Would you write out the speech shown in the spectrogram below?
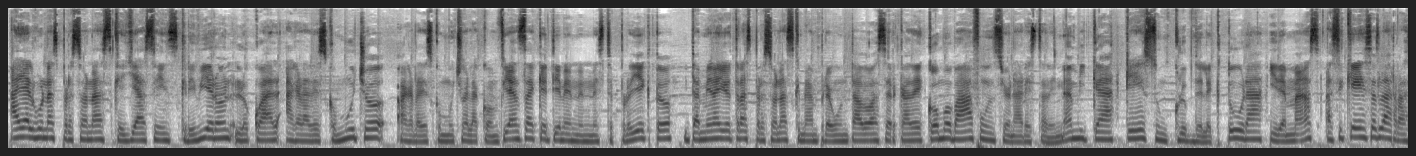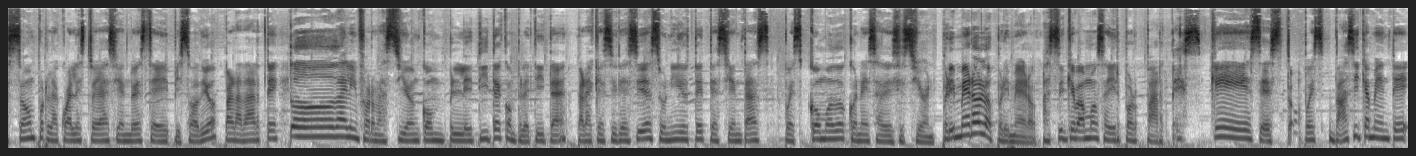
Hay algunas personas que ya se inscribieron, lo cual agradezco mucho, agradezco mucho la confianza que tienen en este proyecto y también hay otras personas que me han preguntado acerca de cómo va a funcionar esta dinámica, qué es un club de lectura y demás. Así que esa es la razón por la cual estoy haciendo este episodio, para darte toda la información completita, completita, para que si decides unirte te sientas pues cómodo con esa decisión. Primero lo primero, así que vamos a ir por partes. ¿Qué es esto? Pues básicamente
